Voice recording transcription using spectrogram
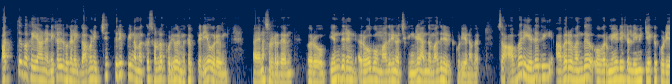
பத்து வகையான நிகழ்வுகளை கவனித்து திருப்பி நமக்கு சொல்லக்கூடிய ஒரு மிகப்பெரிய ஒரு என்ன சொல்கிறது ஒரு எந்திரன் ரோபோ மாதிரின்னு வச்சுக்கோங்களேன் அந்த மாதிரி இருக்கக்கூடிய நபர். ஸோ அவர் எழுதி அவர் வந்து ஒவ்வொரு மேடைகள்லையுமே கேட்கக்கூடிய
